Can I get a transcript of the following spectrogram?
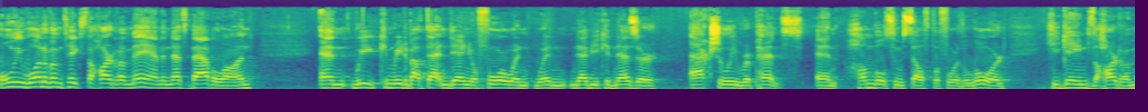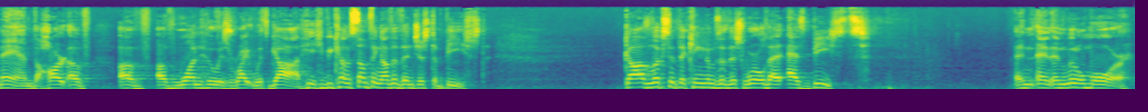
Only one of them takes the heart of a man, and that's Babylon. And we can read about that in Daniel 4 when, when Nebuchadnezzar actually repents and humbles himself before the Lord he gains the heart of a man, the heart of, of, of one who is right with God. He, becomes something other than just a beast. God looks at the kingdoms of this world as beasts and, and, and little more.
